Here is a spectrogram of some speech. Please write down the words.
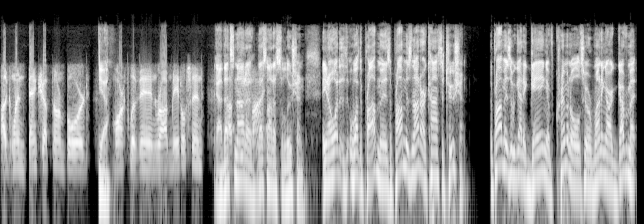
uh, Glenn Benchup on board, yeah, Mark Levin, Rob Natelson. yeah. That's Uh, not a fine. that's not a solution. You know what? What the problem is? The problem is not our Constitution. The problem is that we got a gang of criminals who are running our government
